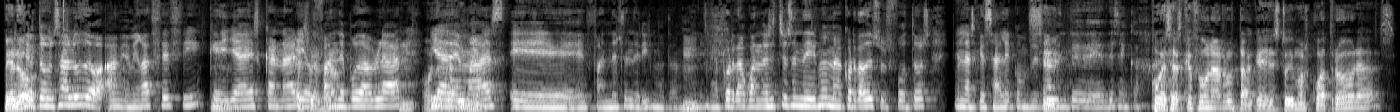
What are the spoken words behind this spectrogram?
Pero, Por cierto, un saludo a mi amiga Ceci, que ella es verdad. fan de Puedo Hablar Mm, y además eh, fan del senderismo también. Me he acordado, cuando has hecho senderismo, me he acordado de sus fotos en las que sale completamente de- desencajada. Pues es que fue una ruta que estuvimos cuatro horas,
